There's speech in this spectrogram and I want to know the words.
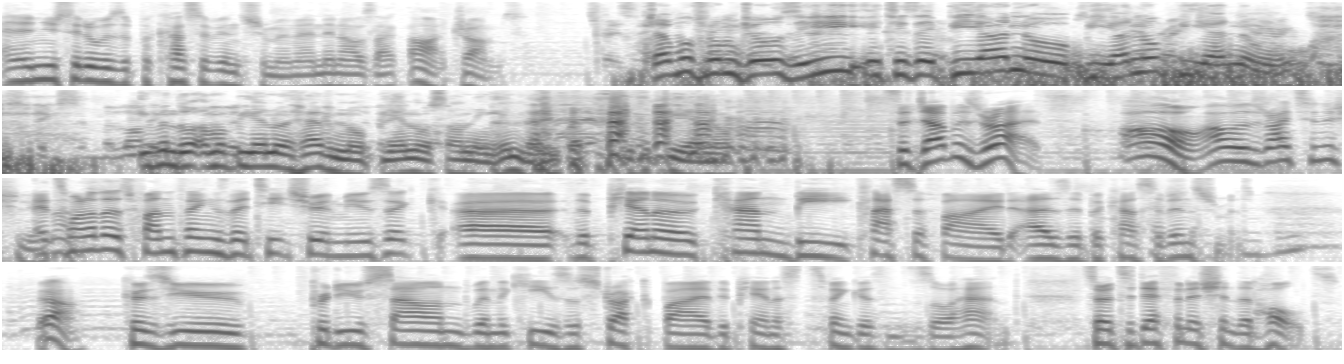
And then you said it was a percussive instrument, and then I was like, oh, drums. Jabu from Jozi, it is a piano, piano, piano. Even though I'm a piano, I have no piano sounding in them, but it's a piano. So Jabu's right. Oh, I was right initially. It's one of those fun things they teach you in music. Uh, the piano can be classified as a percussive instrument. Yeah, because you produce sound when the keys are struck by the pianist's fingers or hand. So it's a definition that holds.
